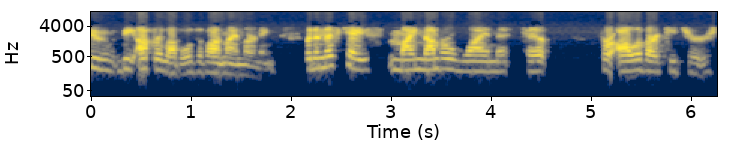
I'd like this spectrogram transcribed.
to the upper levels of online learning. But in this case, my number one tip for all of our teachers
